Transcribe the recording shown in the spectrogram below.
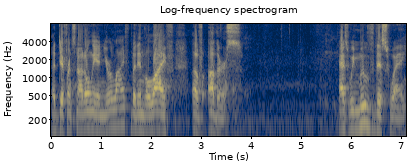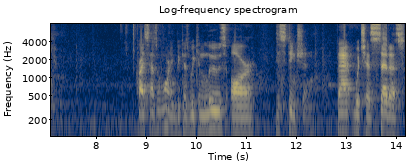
a difference not only in your life, but in the life of others. As we move this way, Christ has a warning because we can lose our distinction, that which has set us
